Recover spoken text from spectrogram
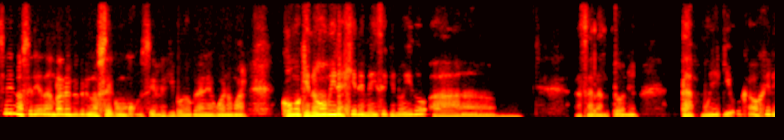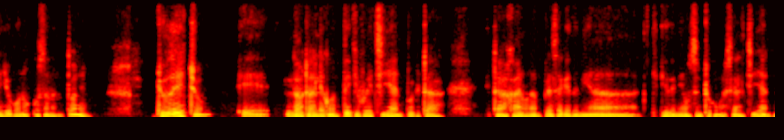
Sí, no sería tan raro que no sé cómo si el equipo de Ucrania es bueno o mal. ¿Cómo que no? Mira, Jerez me dice que no ha ido a, San Antonio. Estás muy equivocado, Jerez, yo conozco San Antonio. Yo, de hecho, eh, la otra vez le conté que fui a Chillán porque trabajaba en una empresa que tenía, que tenía un centro comercial en Chillán.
